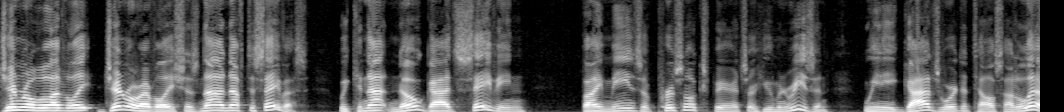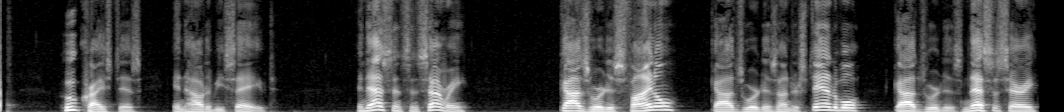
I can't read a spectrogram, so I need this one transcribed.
General, revela- general revelation is not enough to save us. We cannot know God's saving by means of personal experience or human reason. We need God's Word to tell us how to live, who Christ is, and how to be saved. In essence, in summary, God's word is final, God's word is understandable, God's word is necessary,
